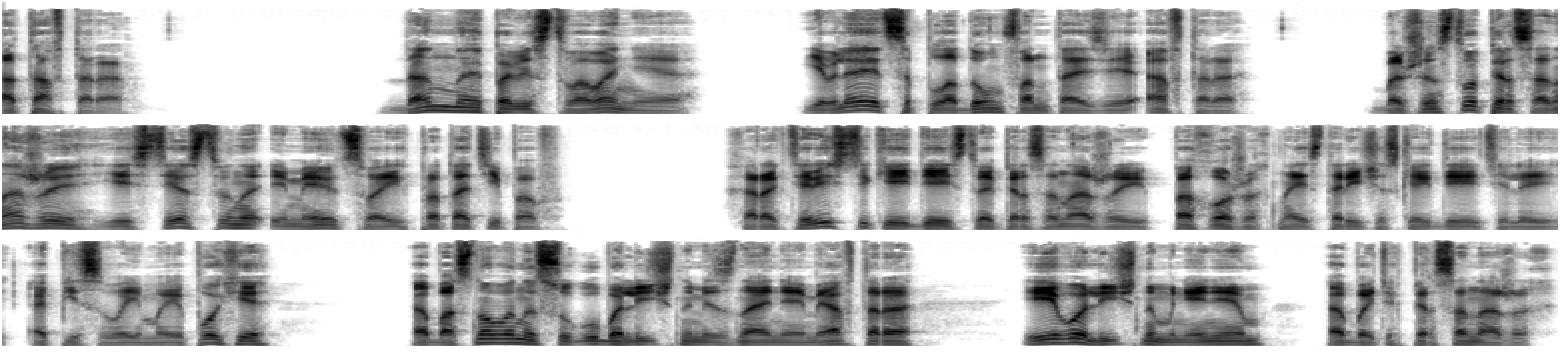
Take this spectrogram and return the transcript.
От автора. Данное повествование является плодом фантазии автора. Большинство персонажей, естественно, имеют своих прототипов. Характеристики и действия персонажей, похожих на исторических деятелей описываемой эпохи, обоснованы сугубо личными знаниями автора и его личным мнением об этих персонажах.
